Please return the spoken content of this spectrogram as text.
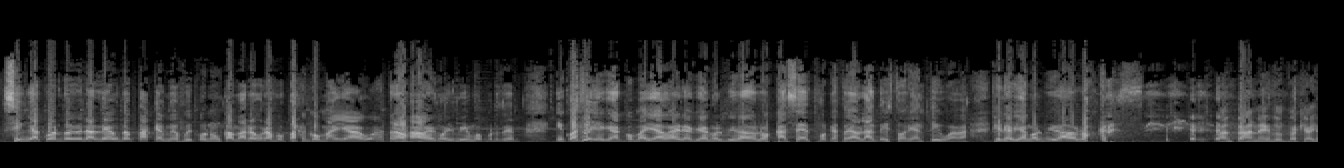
Sí me acuerdo de una anécdota que me fui con un camarógrafo para Comayagua, trabajaba en hoy mismo, por cierto. Y cuando llegué a Comayagua le habían olvidado los cassettes, porque estoy hablando de historia antigua, ¿verdad? Y le habían olvidado los cassettes. Tantas anécdotas que hay.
